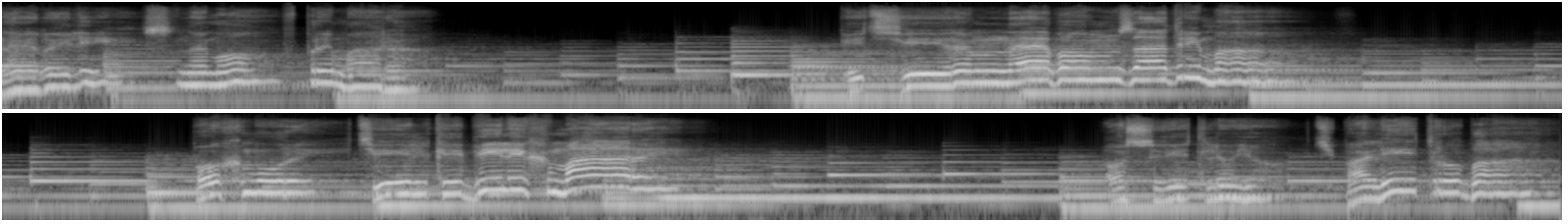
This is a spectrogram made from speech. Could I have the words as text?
виріс, немов примара. Під сірим небом задрімав, похмурий тільки білі хмари освітлюють палітру бар.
